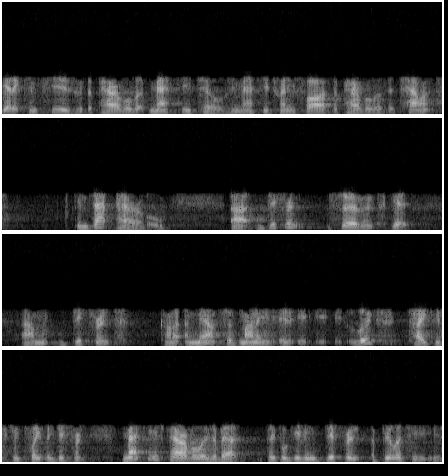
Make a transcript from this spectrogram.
get it confused with the parable that Matthew tells in Matthew 25, the parable of the talents. In that parable, uh, different servants get um, different kind of amounts of money. It, it, it, Luke's take is completely different. Matthew's parable is about people giving different abilities,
